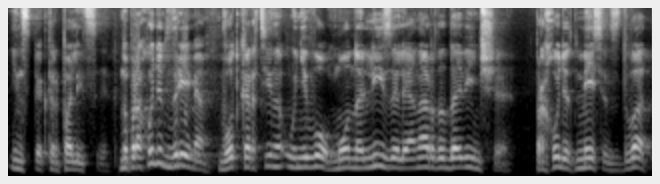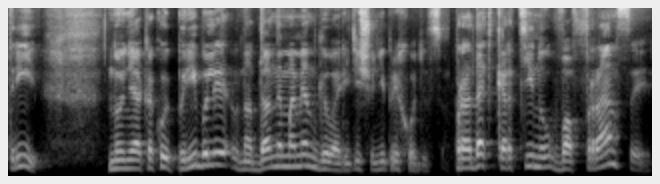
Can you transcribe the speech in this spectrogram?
инспектор полиции. Но проходит время, вот картина у него «Мона Лиза Леонардо да Винчи». Проходит месяц, два, три но ни о какой прибыли на данный момент говорить еще не приходится. Продать картину во Франции,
